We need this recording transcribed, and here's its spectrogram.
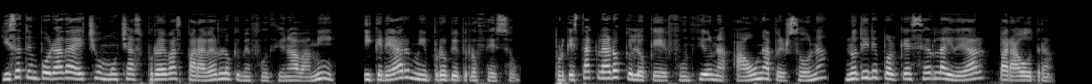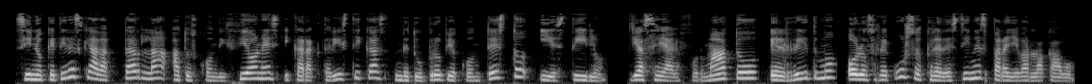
Y esa temporada he hecho muchas pruebas para ver lo que me funcionaba a mí y crear mi propio proceso. Porque está claro que lo que funciona a una persona no tiene por qué ser la ideal para otra, sino que tienes que adaptarla a tus condiciones y características de tu propio contexto y estilo ya sea el formato, el ritmo o los recursos que le destines para llevarlo a cabo.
